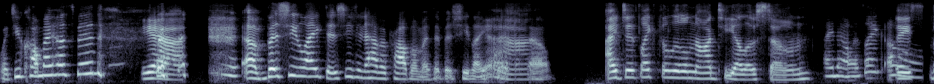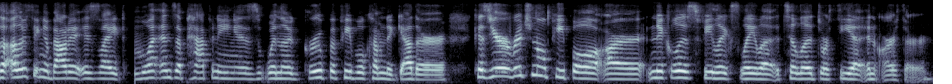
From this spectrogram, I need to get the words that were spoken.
"What do you call my husband?" Yeah. um, but she liked it. She didn't have a problem with it, but she liked Yeah. it. So I did like the little nod to Yellowstone. I know. I was like, oh, They, the other thing about it is like what ends up happening is when the group of people come together, because your original people are Nicholas, Felix, Layla, Attila, Dorothea, and Arthur.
